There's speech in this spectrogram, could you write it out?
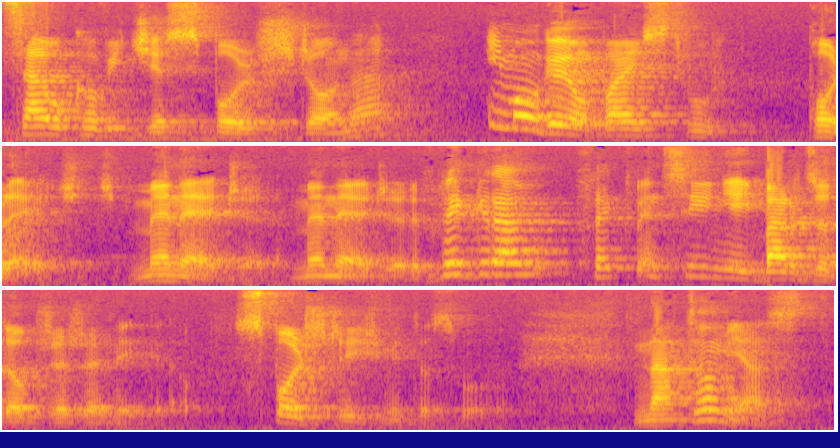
całkowicie spolszczona i mogę ją Państwu polecić. Menedżer, menedżer. Wygrał frekwencyjnie i bardzo dobrze, że wygrał. Spolszczyliśmy to słowo. Natomiast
